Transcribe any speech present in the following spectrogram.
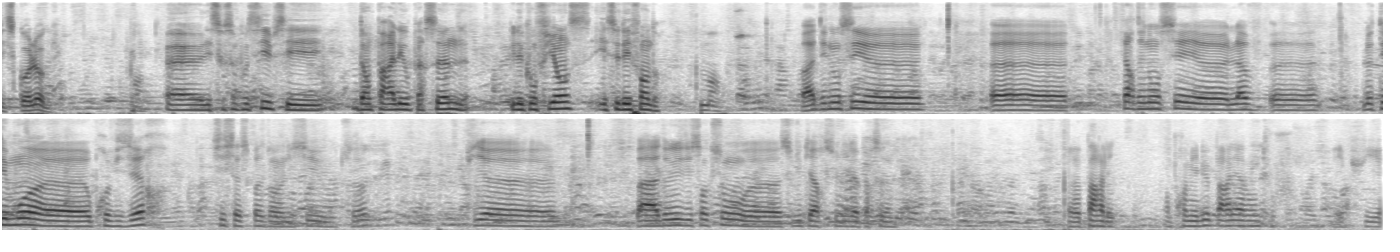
Psychologue. Euh, les solutions possibles, c'est d'en parler aux personnes, de confiance et se défendre. Bah dénoncer. euh, euh, faire dénoncer euh, le témoin au proviseur, si ça se passe dans un lycée ou tout ça. Puis bah, donner des sanctions à celui qui a harcelé la personne. Parler. En premier lieu, parler avant tout. Et puis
